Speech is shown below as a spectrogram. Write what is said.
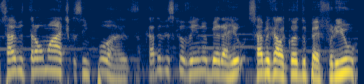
sabe, traumática, assim, porra, cada vez que eu venho no Beira Rio, sabe aquela coisa do pé frio?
